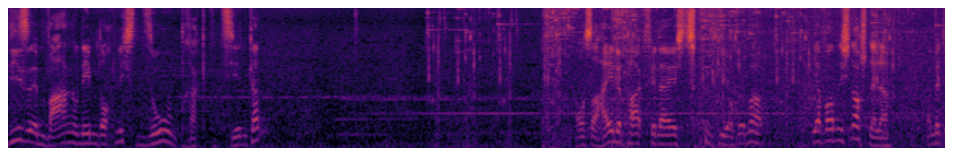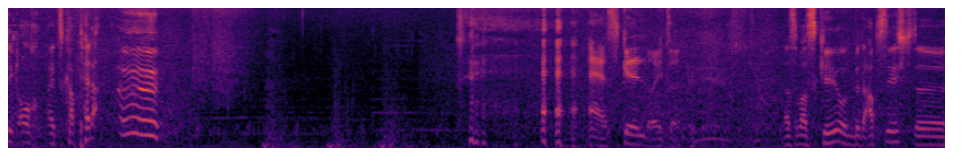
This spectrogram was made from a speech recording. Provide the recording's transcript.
diese im wahren Leben doch nicht so praktizieren kann. Außer Heidepark vielleicht, wie auch immer. Ja, warum nicht noch schneller? Damit ich auch als Kapella... Äh! Skill, Leute. Das war Skill und mit Absicht, äh...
